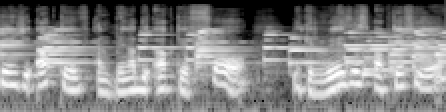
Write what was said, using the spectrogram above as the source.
change the octave and bring up the octave four. You can raise this octave here.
